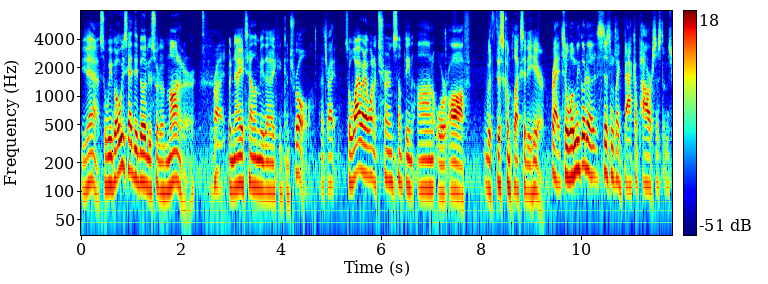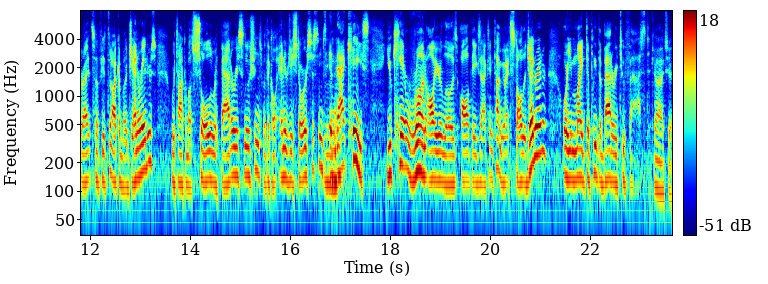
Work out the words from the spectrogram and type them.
Yeah, so we've always had the ability to sort of monitor, Right. but now you're telling me that I can control. That's right. So why would I want to turn something on or off with this complexity here? Right. So when we go to systems like backup power systems, right? So if you talk about generators, we talk about solar with battery solutions, what they call energy storage systems. In that case, you can't run all your loads all at the exact same time. You might stall the generator, or you might deplete the battery too fast. Gotcha.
